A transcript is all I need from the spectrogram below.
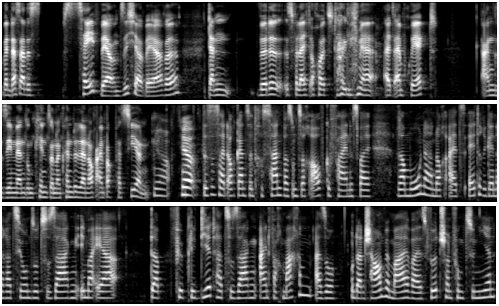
wenn das alles safe wäre und sicher wäre, dann würde es vielleicht auch heutzutage nicht mehr als ein Projekt angesehen werden, so ein Kind, sondern könnte dann auch einfach passieren. Ja. ja, das ist halt auch ganz interessant, was uns auch aufgefallen ist, weil Ramona noch als ältere Generation sozusagen immer eher dafür plädiert hat, zu sagen, einfach machen, also und dann schauen wir mal, weil es wird schon funktionieren.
